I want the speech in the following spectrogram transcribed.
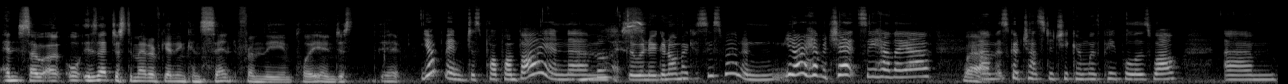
And so, uh, is that just a matter of getting consent from the employee and just yeah. Yep, and just pop on by and um, nice. do an ergonomic assessment and you know have a chat, see how they are. Wow. Um, it's a good chance to check in with people as well, um,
